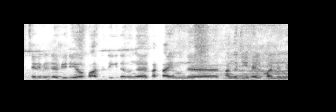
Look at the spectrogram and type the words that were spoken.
சரி இந்த வீடியோ பார்த்துட்டு இருக்கிறவங்க கட்டாயம் இந்த தங்கச்சிக்கு ஹெல்ப் பண்ணுங்க.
